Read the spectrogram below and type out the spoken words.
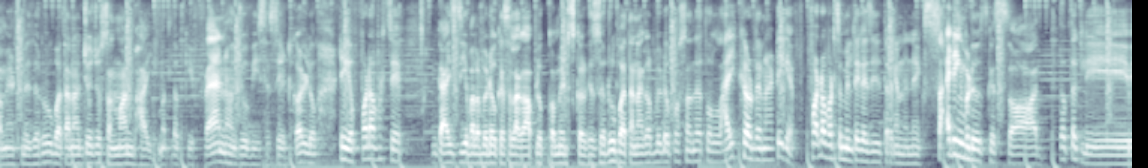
कमेंट्स में ज़रूर बताना। जो जो सलमान भाई मतलब कि फ़ैन हो जो भी इसे सेट कर लो। ठीक है फटाफट से गाइस ये वाला वीडियो कैसा लगा आप लोग कमेंट्स करके ज़रूर बताना। अगर वीडियो पसंद है तो लाइक कर देना ठीक है? फटाफट से मिलते गए इसी तरह के एक्साइटिंग वीडियोज़ के साथ। तब तक लिए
